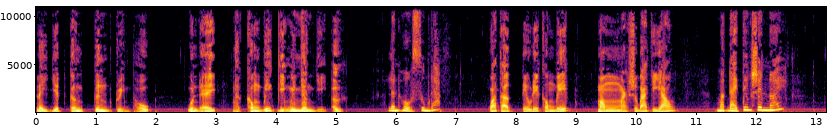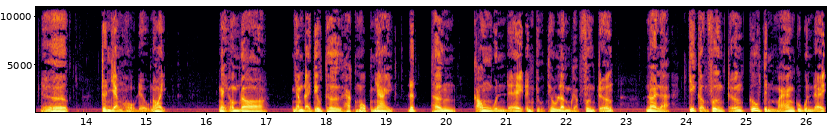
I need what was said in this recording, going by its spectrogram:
lấy dịch cần kinh truyền thụ. Huynh đệ thật không biết vì nguyên nhân gì ư. Ừ. Lệnh hồ sung đáp. Quả thật, tiểu điệt không biết. Mong mạc sư bá chỉ giáo. Mạc đại tiên sinh nói. Được, trên giang hồ đều nói. Ngày hôm đó, nhậm đại tiểu thư hát một nhai, đích thân, công huynh đệ đến chùa Thiếu Lâm gặp phương trượng. Nói là chỉ cần phương trượng cứu tính mạng của huynh đệ,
